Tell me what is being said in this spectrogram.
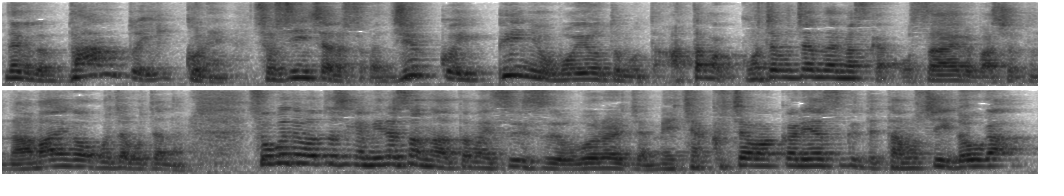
だけどバンと1個ね、初心者の人が10個いっぺんに覚えようと思ったら頭ごちゃごちゃになりますから、押さえる場所と名前がごちゃごちゃになる。そこで私が皆さんの頭にスイスイ覚えられちゃうめちゃくちゃわかりやすくて楽しい動画、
